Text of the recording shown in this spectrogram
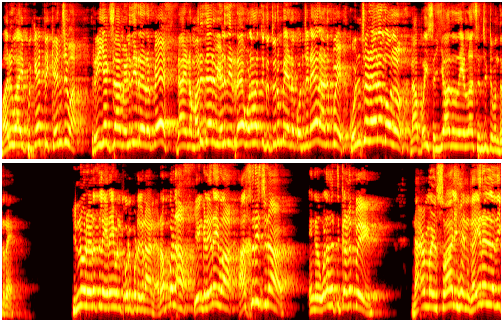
மறுவாய்ப்பு கேட்டு கெஞ்சுவான் ரீ எக்ஸாம் எழுதிடுறப்பே நான் என்ன மறுதேர்வு எழுதிடுறேன் உலகத்துக்கு திரும்ப என்ன கொஞ்ச நேரம் அனுப்பு. கொஞ்ச நேரம் போதும். நான் போய் செய்யாததையெல்லாம் செஞ்சுட்டு வந்துடுறேன். இன்னொரு இடத்துல இறைவன் குறிப்பிடுகிறான். ரப்பனா எங்கள் இறைவா அஹ்ரிஜ்னா எங்களை உலகத்துக்கு அனுப்பு. நாமல் சுவாலிகன் கைரல்லதி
